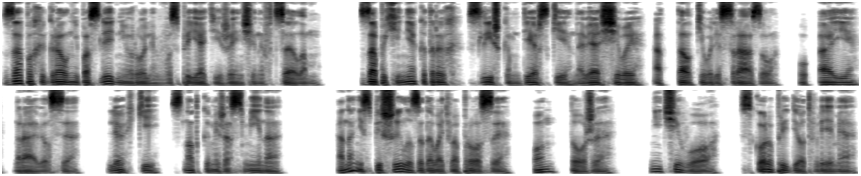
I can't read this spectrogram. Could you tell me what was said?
Запах играл не последнюю роль в восприятии женщины в целом. Запахи некоторых, слишком дерзкие, навязчивые, отталкивали сразу. У Аи нравился. Легкий, с нотками жасмина. Она не спешила задавать вопросы. Он тоже. Ничего, скоро придет время.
